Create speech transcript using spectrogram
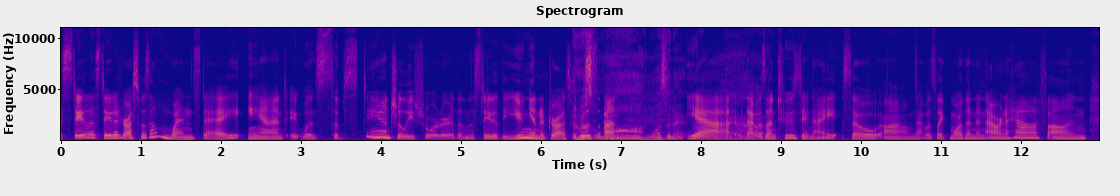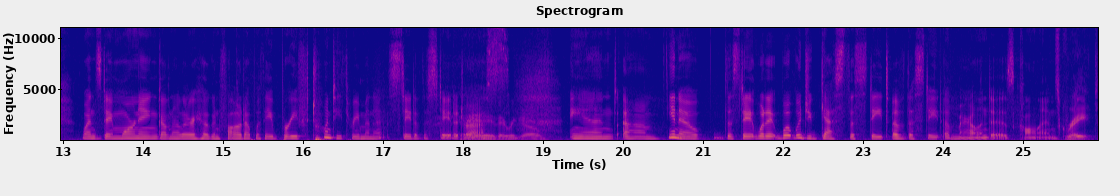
State of the State address was on Wednesday, and it was substantially shorter than the State of the Union address, It which was on. long, wasn't it? Yeah, that was on Tuesday night. So um, that was like more than an hour and a half. On Wednesday morning, Governor Larry Hogan followed up with a brief 23 minute State of the State address. Hey, there we go. and um, you know the state. What it, what would you guess the state of the state of Maryland is, Colin? It's great,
